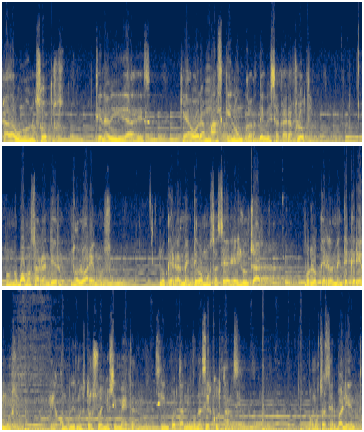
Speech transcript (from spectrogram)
Cada uno de nosotros tiene habilidades que ahora más que nunca debe sacar a flote. No nos vamos a rendir, no lo haremos. Lo que realmente vamos a hacer es luchar por lo que realmente queremos, es cumplir nuestros sueños y metas, sin importar ninguna circunstancia. Vamos a ser valientes.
